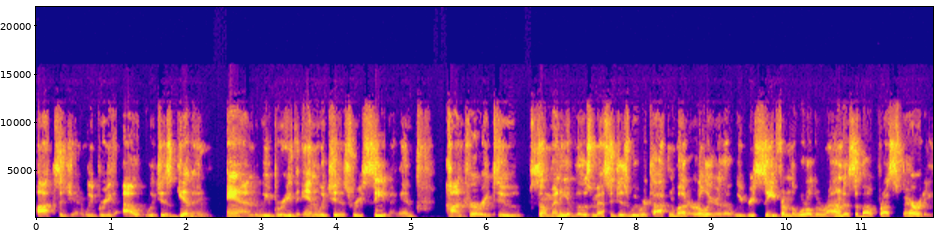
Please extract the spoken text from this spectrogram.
oxygen. We breathe out, which is giving, and we breathe in, which is receiving. And contrary to so many of those messages we were talking about earlier that we receive from the world around us about prosperity,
